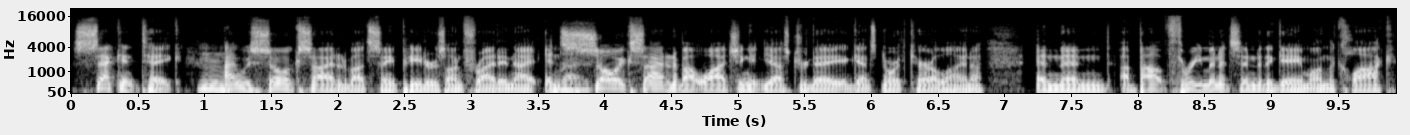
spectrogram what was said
Second take. Hmm. I was so excited about St. Peter's on Friday night and Right. so excited about watching it yesterday against North Carolina. And then about 3 minutes into the game on the clock,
